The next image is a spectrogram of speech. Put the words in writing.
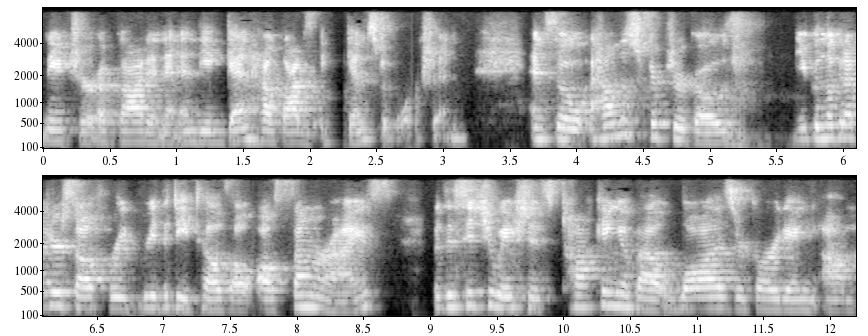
nature of God and, and the again how God is against abortion. And so how the scripture goes, you can look it up yourself, read read the details. I'll, I'll summarize. But the situation is talking about laws regarding um,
